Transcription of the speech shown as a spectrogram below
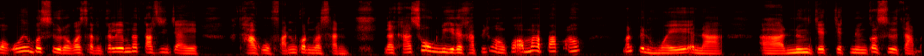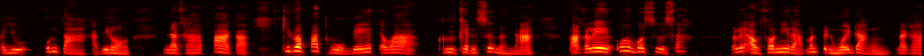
บอกโอ้ยบ่ซื้อหรอกว่าสันก็เลยมาตัดสินใจทากูฝันก่อนว่าสันนะคะ โชคดีเลยค่ะพี่น้องพอเอามาปั๊บเอ้ามันเป็นหวยอันน่ะ หนึ่งเจ็ดเจ็ดหนึ่งก็ซื้อตามอายุคุณตาค่ะพี่น้องนะคะ ป้าก็คิดว่าป้าถูกเด้แต่ว่าคือแคนเซิลน่ะนะป้าก็เลยโอ้ยบ่ซื้อซะก็เลยเอาเท่านี้แหละมันเป็นหวยดังนะคะ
